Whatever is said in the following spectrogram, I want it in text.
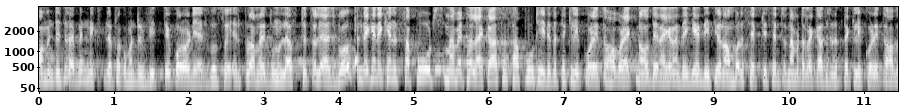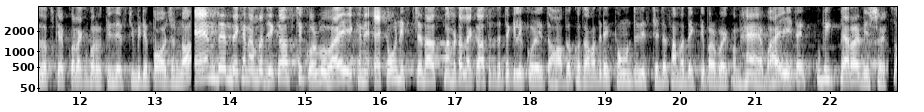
কমেন্টে জানাবেন। নেক্সট ভিডিও কমেন্টের ভিত্তিতে করে নিয়ে আসব। সো এরপর আমরা একদম লাস্টে চলে আসব। দেখেন, এখানে সাপোর্টস নামে একটা লেখা আছে সাপোর্ট এটাতে ক্লিক করে দিতে হবে এক নাও দেন এখানে দেখেন দ্বিতীয় নম্বরে সেফটি সেন্টার নামে একটা লেখা আছে এটাতে ক্লিক করে দিতে হবে সাবস্ক্রাইব করার পর ইন্টারেস্টিং ভিডিও পাওয়ার জন্য। এন্ড দেন দেখেন, আমরা যে কাজটি করব ভাই, এখানে অ্যাকাউন্ট স্ট্যাটাস নামে একটা লেখা আছে এটাতে ক্লিক করে দিতে হবে, because আমাদের অ্যাকাউন্টের স্ট্যাটাস আমরা দেখতে পারব এখন। হ্যাঁ ভাই, এটা খুবই প্যারার বিষয়। তো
